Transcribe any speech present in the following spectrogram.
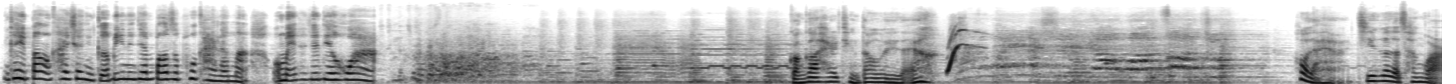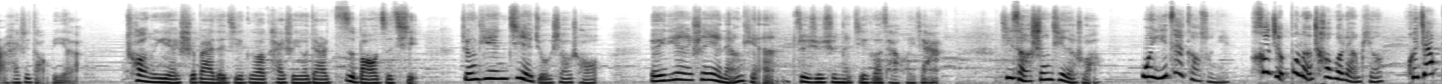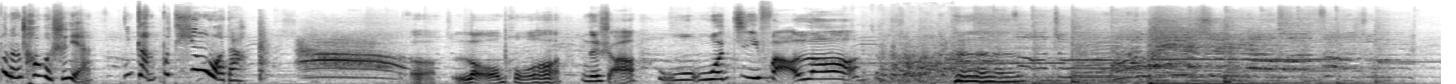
你可以帮我看一下你隔壁那间包子铺开了吗？我没他接电话。广告还是挺到位的呀。后来啊，鸡哥的餐馆还是倒闭了。创业失败的鸡哥开始有点自暴自弃，整天借酒消愁。有一天深夜两点，醉醺醺的鸡哥才回家。鸡嫂生气地说：“我一再告诉你，喝酒不能超过两瓶，回家不能超过十点，你敢不听我的？”呃，老婆，那啥，我我记反了。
